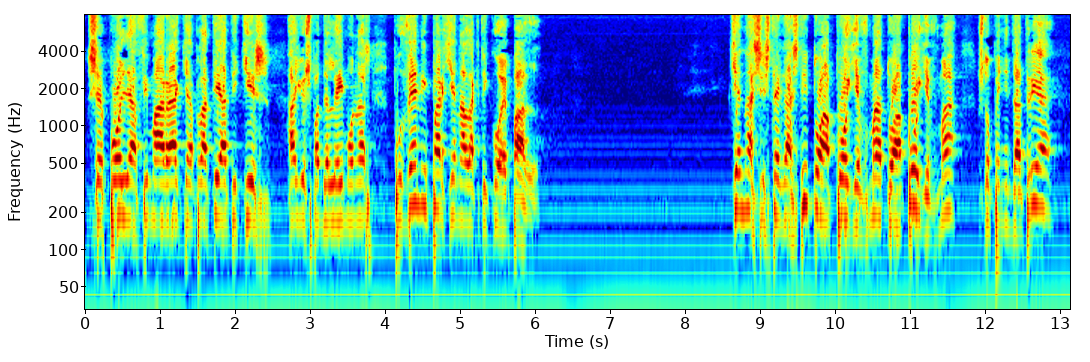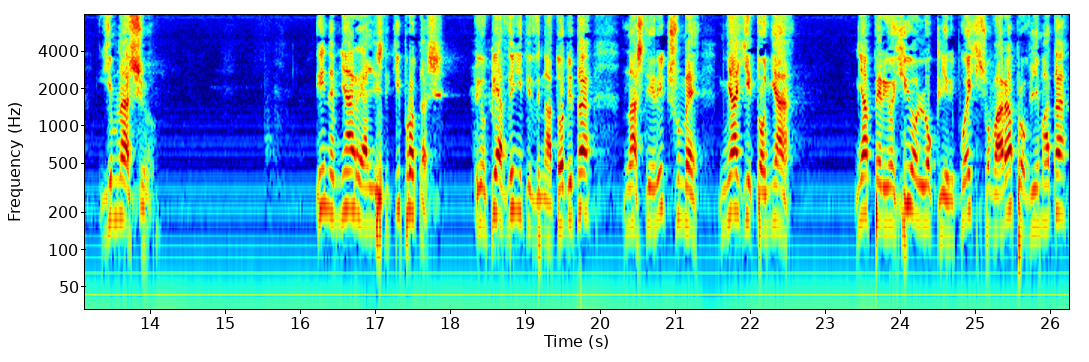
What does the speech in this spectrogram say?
σε πόλια, θυμαράκια, πλατεία Αττικής, Άγιος Παντελεήμονας που δεν υπάρχει εναλλακτικό ΕΠΑΛ και να συστεγαστεί το απόγευμα, το απόγευμα στο 53 γυμνάσιο. Είναι μια ρεαλιστική πρόταση η οποία δίνει τη δυνατότητα να στηρίξουμε μια γειτονιά, μια περιοχή ολόκληρη που έχει σοβαρά προβλήματα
